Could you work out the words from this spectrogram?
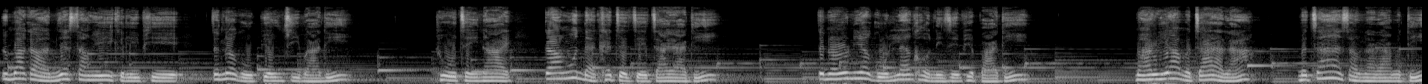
သူမကမျက်စောင်းရိပ်ကလေးဖြင့်ကျွန်တော်ကိုပြုံးကြည့်ပါသည်ထိုအချိန်၌ကောင်းဝန်းတန်ခက်ကြဲကြဲကြားရသည်ကျွန်တော်တို့နှစ်ယောက်ကိုလှမ်းခေါ်နေခြင်းဖြစ်ပါသည်မာရီယာမကြားတာလားမကြားရဆောင်တာလားမသိ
